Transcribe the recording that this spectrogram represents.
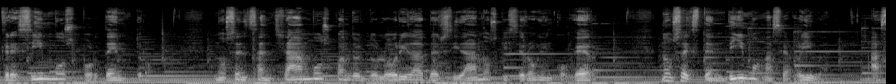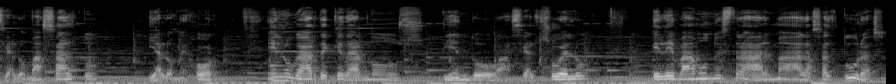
Crecimos por dentro, nos ensanchamos cuando el dolor y la adversidad nos quisieron encoger, nos extendimos hacia arriba, hacia lo más alto y a lo mejor. En lugar de quedarnos viendo hacia el suelo, elevamos nuestra alma a las alturas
